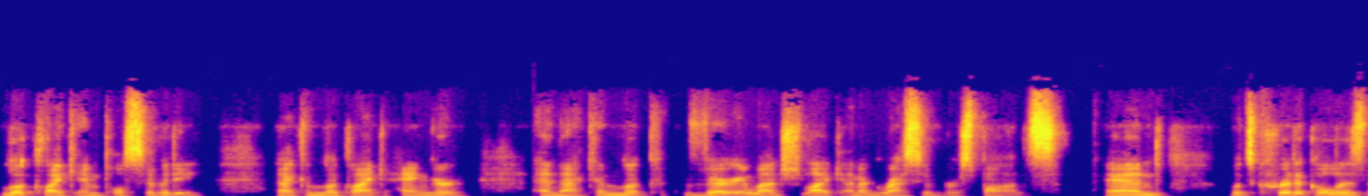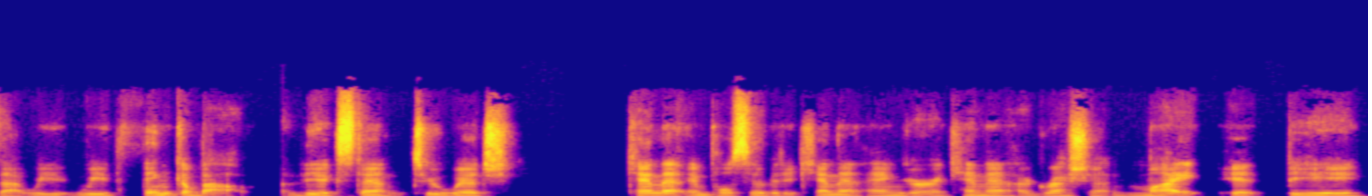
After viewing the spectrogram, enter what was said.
look like impulsivity, that can look like anger, and that can look very much like an aggressive response. And what's critical is that we we think about the extent to which can that impulsivity can that anger and can that aggression might it be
